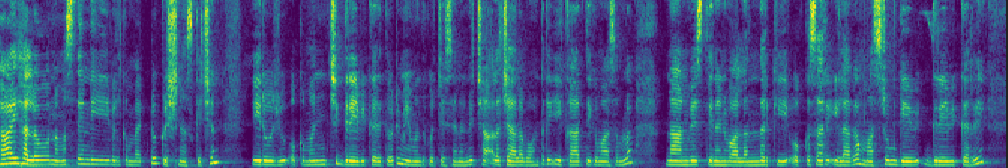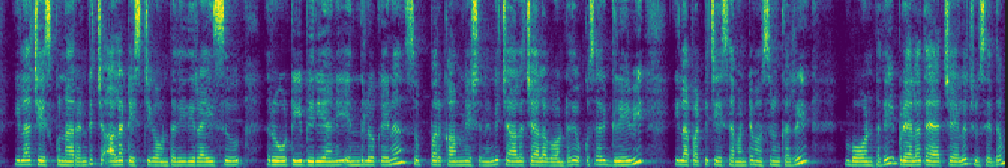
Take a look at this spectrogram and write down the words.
హాయ్ హలో నమస్తే అండి. Welcome back to Krishna's kitchen. ఈరోజు ఒక మంచి గ్రేవీ కర్రీతోటి మీ ముందుకు వచ్చేసానండి. చాలా చాలా బాగుంటుంది. ఈ కార్తీక మాసంలో నాన్ వెజ్ తినని వాళ్ళందరికీ ఒక్కసారి ఇలాగా మష్రూమ్ గ్రేవీ గ్రేవీ కర్రీ ఇలా చేసుకున్నారంటే చాలా టేస్టీగా ఉంటుంది. ఇది రైస్ రోటీ బిర్యానీ ఎందులోకైనా సూపర్ కాంబినేషన్ అండి. చాలా చాలా బాగుంటుంది. ఒక్కసారి గ్రేవీ ఇలా పట్టి చేసామంటే మష్రూమ్ కర్రీ బాగుంటుంది. ఇప్పుడు ఎలా తయారు చేయాలో చూసేద్దాం.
